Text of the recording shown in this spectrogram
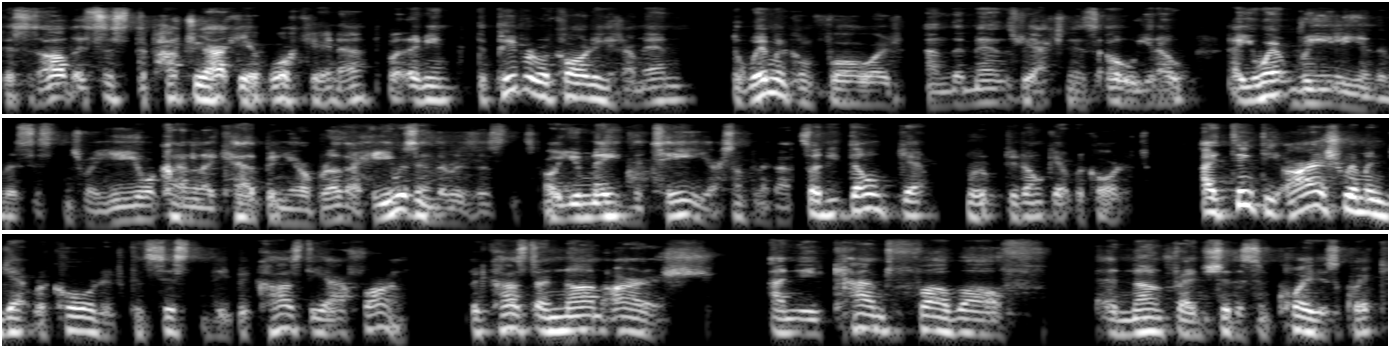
this is all, this is the patriarchy at work here now. But I mean, the people recording it are men. The women come forward, and the men's reaction is, oh, you know, uh, you weren't really in the resistance, were you? You were kind of like helping your brother. He was in the resistance, or you made the tea, or something like that. So they don't get they don't get recorded. I think the Irish women get recorded consistently because they are foreign, because they're non-Irish, and you can't fob off a non-French citizen quite as quick.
